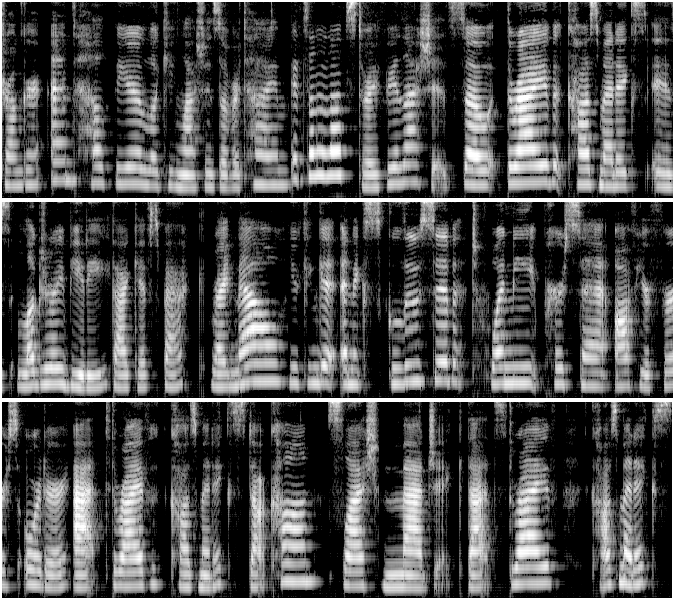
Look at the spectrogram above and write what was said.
stronger, and healthier looking lashes over time. It's a love story for your lashes. So Thrive Causemetics is luxury beauty that gives back. Right now, you can get an exclusive 20% off your first order at thrivecausemetics.com slash magic. That's Thrive Cosmetics,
